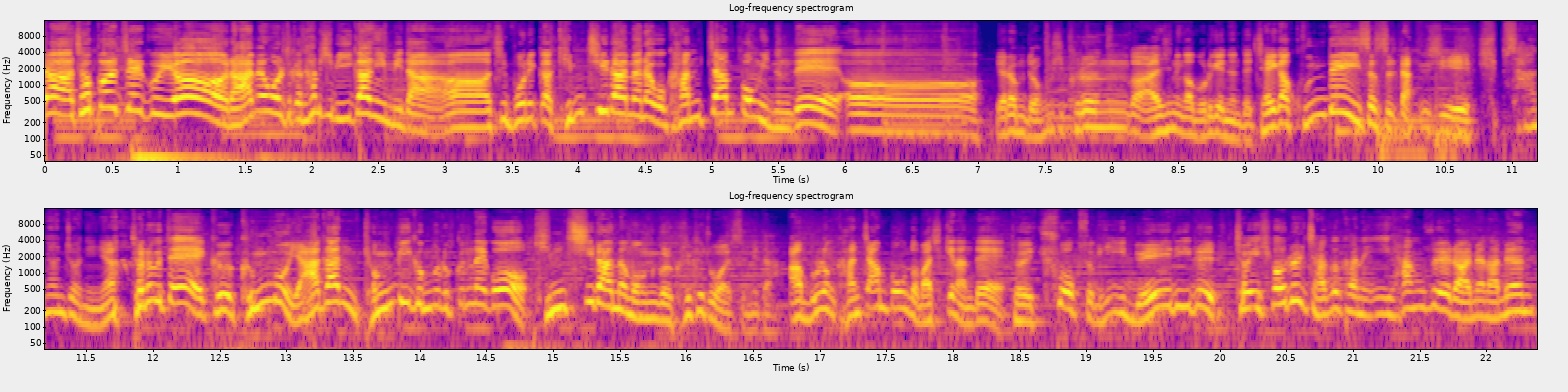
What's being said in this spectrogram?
자, 첫 번째고요. 라면 월드컵 32강입니다. 어, 지금 보니까 김치라면하고 감짬뽕 있는데 어, 여러분들 혹시 그런 거 아시는가 모르겠는데 제가 군대에 있었을 당시 14년 전이냐? 저는 그때 그 근무 야간 경비 근무를 끝내고 김치라면 먹는 걸 그렇게 좋아했습니다. 아, 물론 간짬뽕도 맛있긴 한데 저의 추억 속에 이 뇌리를 저의 혀를 자극하는 이 향수의 라면 하면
